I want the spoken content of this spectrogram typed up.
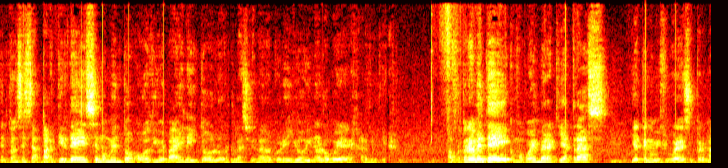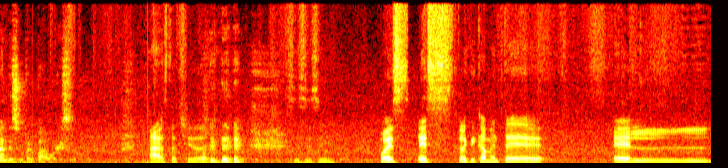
Entonces, a partir de ese momento, odio el baile y todo lo relacionado con ello, y no lo voy a dejar de odiar. Afortunadamente, como pueden ver aquí atrás, ya tengo mi figura de Superman de Superpowers. Ah, está chido. Sí, sí, sí. Pues es prácticamente el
